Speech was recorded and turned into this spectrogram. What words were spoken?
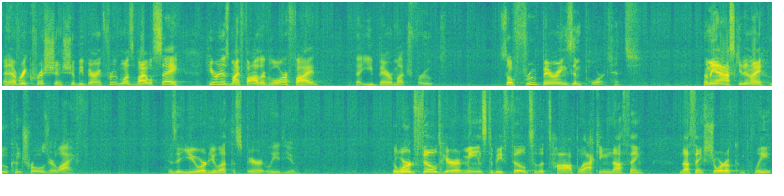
And every Christian should be bearing fruit. And what does the Bible say? Herein is my Father glorified, that ye bear much fruit. So fruit bearing is important. Let me ask you tonight who controls your life? Is it you or do you let the Spirit lead you? The word filled here, it means to be filled to the top, lacking nothing nothing short of complete.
